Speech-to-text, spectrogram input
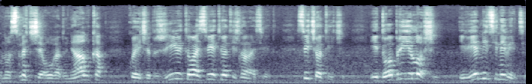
Ono smeće ovoga dunjalka koji će preživjeti ovaj svijet i otići na onaj svijet. Svi će otići. I dobri i loši. I vjernici i nevjernici.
